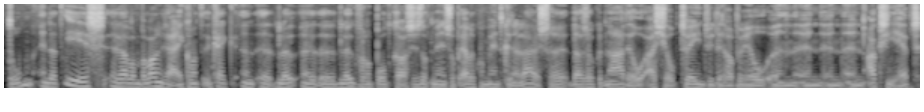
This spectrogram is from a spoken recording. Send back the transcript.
Tom. En dat is wel een belangrijk. Want kijk, een- het, leu- eh, het leuke van een podcast is dat mensen op elk moment kunnen luisteren. Dat is ook het nadeel als je op 22 april een, een, een, een actie hebt.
